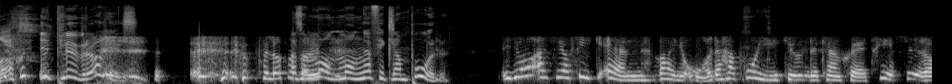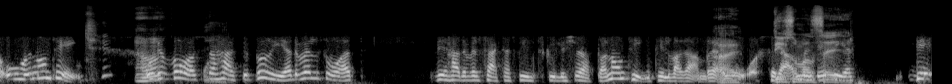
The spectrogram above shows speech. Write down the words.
Va? I pluralis? Förlåt, Alltså må- många ficklampor? Ja, alltså jag fick en varje år. Det här pågick ju under kanske tre, fyra år någonting. Och det var så här, det började väl så att vi hade väl sagt att vi inte skulle köpa någonting till varandra Nej, i år. det är som man Men säger. Det,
